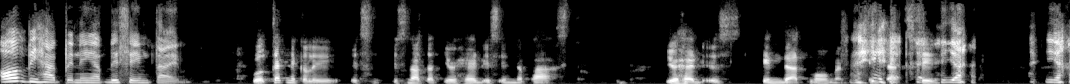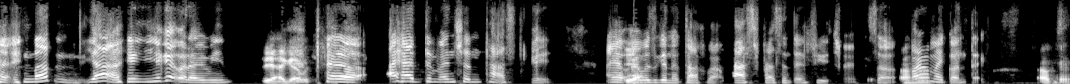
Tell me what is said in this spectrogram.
all be happening at the same time. Well, technically, it's it's not that your head is in the past. Your head is in that moment, in that scene. yeah. Yeah, not yeah, you get what I mean. Yeah, I get what you mean. I had to mention past eh. I, I was gonna talk about past, present, and future. So, para may context. Okay.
